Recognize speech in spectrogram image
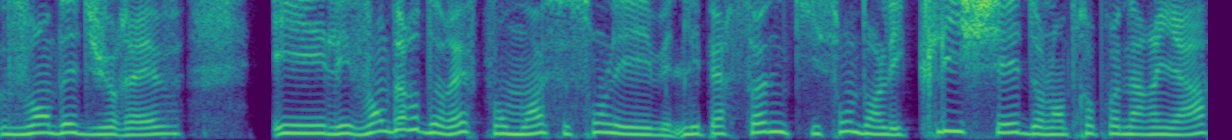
vendaient du rêve. Et les vendeurs de rêve, pour moi, ce sont les, les personnes qui sont dans les clichés de l'entrepreneuriat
